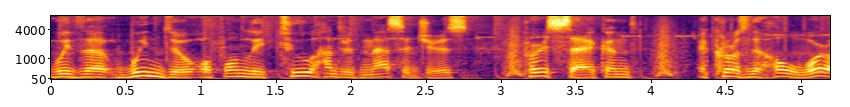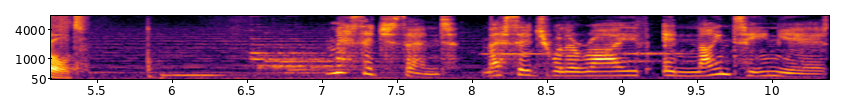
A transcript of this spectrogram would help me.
with a window of only 200 messages per second across the whole world. Message sent. Message will arrive in 19 years.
